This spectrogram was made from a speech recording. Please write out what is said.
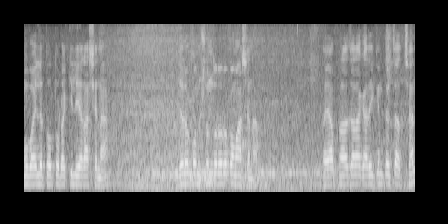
মোবাইলে তো অতটা ক্লিয়ার আসে না। যেরকম সুন্দর ওরকম আসে না। তাই আপনারা যারা গাড়ি কিনতে চাচ্ছেন,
